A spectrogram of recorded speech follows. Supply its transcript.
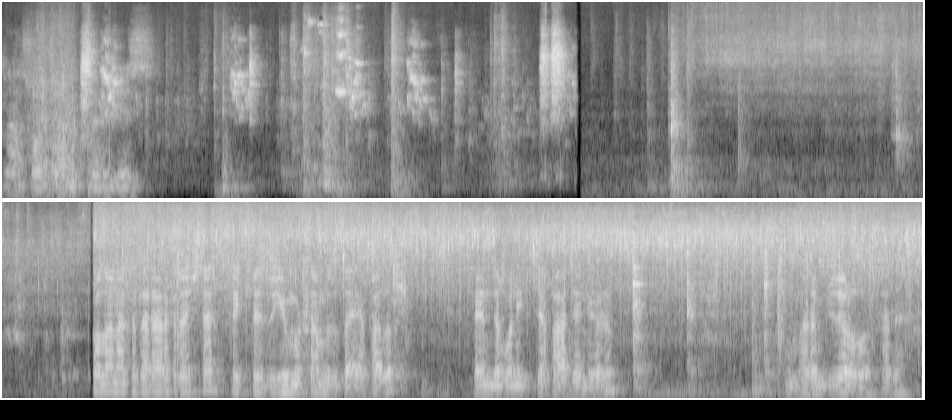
nasıl olacak göreceğiz. olana kadar arkadaşlar pekmezli yumurtamızı da yapalım. Ben de bunu ilk defa deniyorum. Umarım güzel olur tadı.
